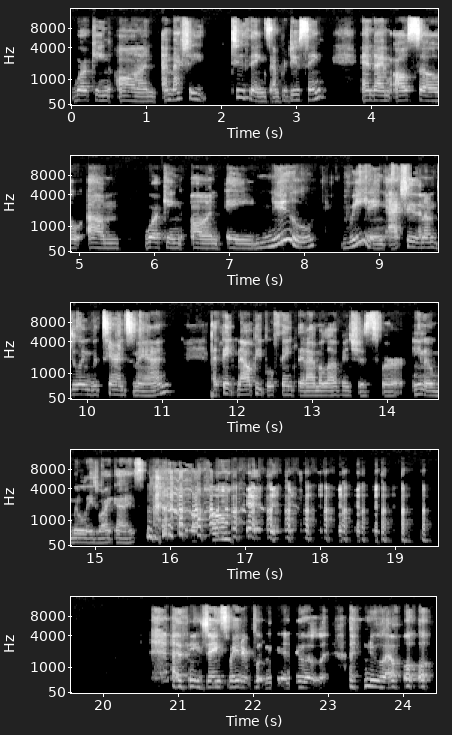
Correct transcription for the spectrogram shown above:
working on, I'm actually two things. I'm producing and I'm also um, working on a new reading actually that I'm doing with Terrence Mann. I think now people think that I'm a love interest for, you know, middle-aged white guys. um, I think James Spader put me in a new, a new level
